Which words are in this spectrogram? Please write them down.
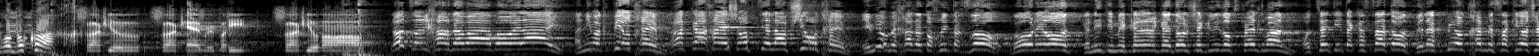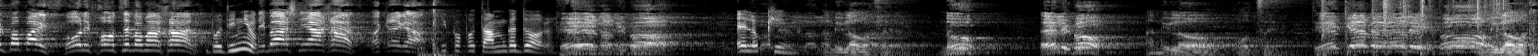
רובוקוח. Fuck you, fuck everybody, fuck you all. לא צריך הרדמה, בואו אליי! אני מקפיא אתכם! רק ככה יש אופציה להפשיר אתכם! אם יום אחד התוכנית תחזור, בואו לראות! קניתי מקרר גדול של גלידות פלדמן, הוצאתי את הקסטות, ונקפיא אתכם בשקיות של פופאייס! בואו לבחור צבע מאכל! בודיניו. אני בא, שנייה אחת! רק רגע! היפופוטם גדול. כן, אני בא. אלוקים. אני לא רוצה. נו, אלי בוא. אני לא רוצה. תהיה גבר, אלי, בוא. אני לא רוצה.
